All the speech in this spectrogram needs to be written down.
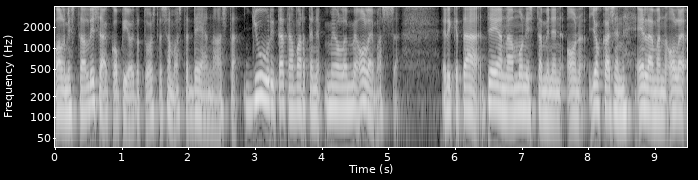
valmistaa lisää kopioita tuosta samasta DNAsta. Juuri tätä varten me olemme olemassa. Eli tämä DNA-monistaminen on jokaisen elävän, ole,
